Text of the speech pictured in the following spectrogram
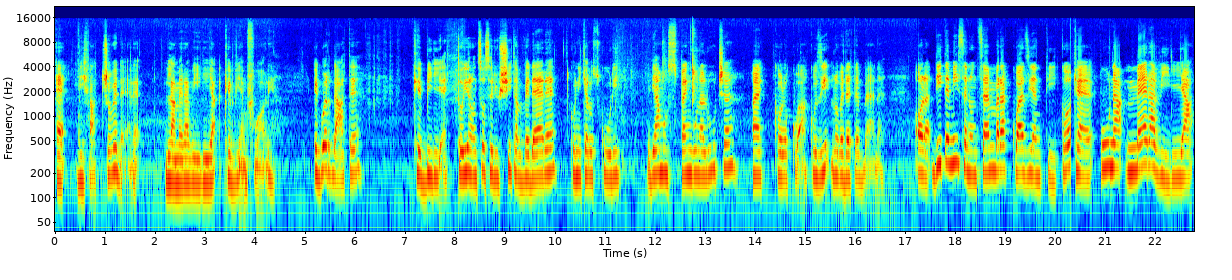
E vi faccio vedere la meraviglia che viene fuori e guardate che biglietto. Io non so se riuscite a vedere con i chiaroscuri. Vediamo spengo una luce. Eccolo qua così lo vedete bene. Ora ditemi se non sembra quasi antico che è una meraviglia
